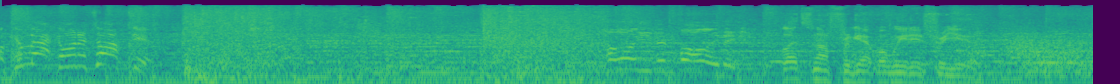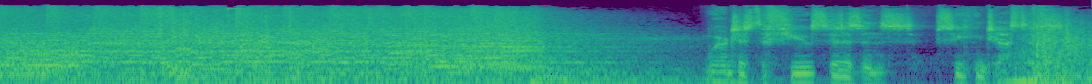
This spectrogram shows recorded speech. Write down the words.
Will, come back. I want to talk to you. How long you been following me? Let's not forget what we did for you. We're just a few citizens seeking justice.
